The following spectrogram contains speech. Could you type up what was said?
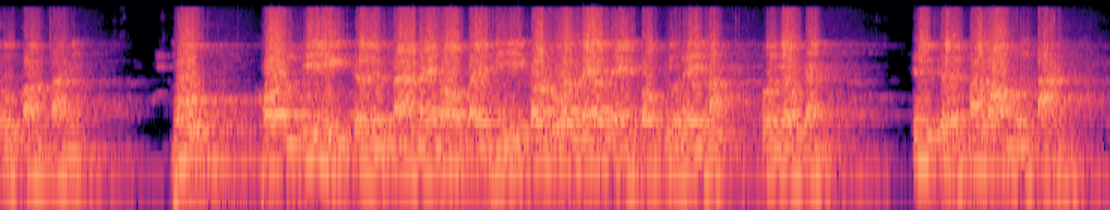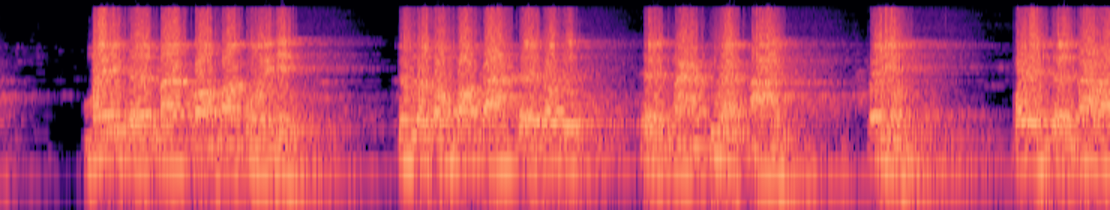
สู่ความตายทุกคนที่เกิดมาในโลกใบนี้ก็ล้วนแล้วแต่ตกอยู่ในหลักตัวเดียวกัน คือเกิดมาล่อมือตายไม่ได้เกิดมาก่อมาโกยเนี่ยคือประสงค์ของการเกิดก็คือเกิดมาเพื่อตายก็เดียวว่าเดินเกิดมามา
